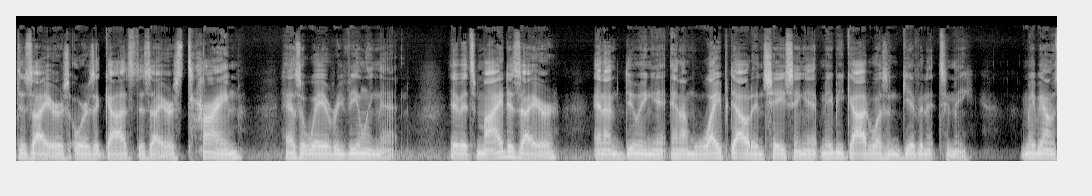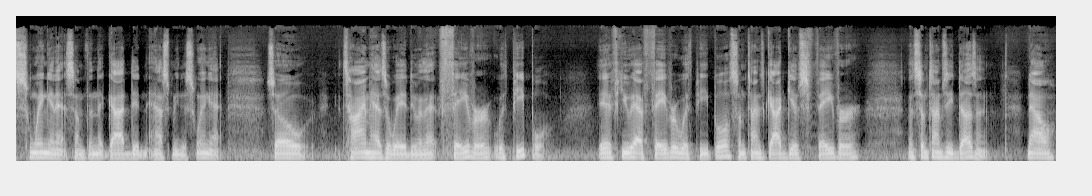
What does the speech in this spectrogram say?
desires or is it God's desires? Time has a way of revealing that. If it's my desire and I'm doing it and I'm wiped out and chasing it, maybe God wasn't giving it to me. Maybe I'm swinging at something that God didn't ask me to swing at. So time has a way of doing that. Favor with people. If you have favor with people, sometimes God gives favor and sometimes he doesn't. Now,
